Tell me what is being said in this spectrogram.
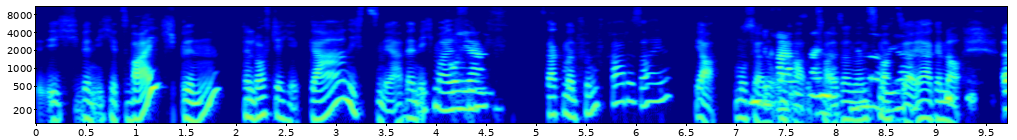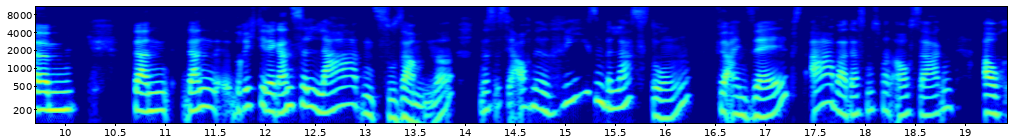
ich, wenn ich jetzt weich bin, dann läuft ja hier gar nichts mehr. Wenn ich mal oh, fünf, ja. sagt man fünf Grad sein? Ja, muss ja eine ungerade Zahl sein, sonst genau, macht es ja. ja, ja, genau. ähm, dann, dann bricht dir der ganze Laden zusammen. Ne? Und das ist ja auch eine Riesenbelastung für einen selbst, aber das muss man auch sagen, auch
